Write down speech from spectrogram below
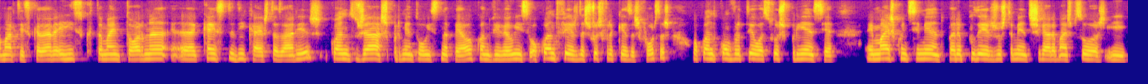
Oh, Marta, e se calhar é isso que também torna uh, quem se dedica a estas áreas, quando já experimentou isso na pele, quando viveu isso, ou quando fez das suas fraquezas forças, ou quando converteu a sua experiência em mais conhecimento para poder justamente chegar a mais pessoas e,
